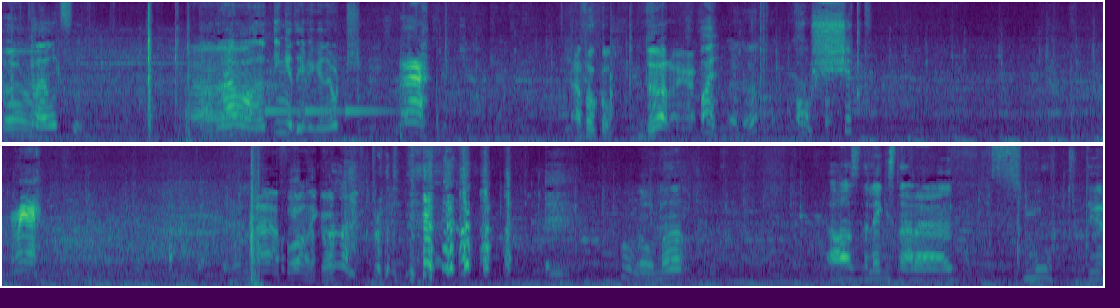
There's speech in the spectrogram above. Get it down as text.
Er oddsen? Eh, Det her var ingenting vi kunne gjort. jeg får ikke opp døra engang. Oi. Oh, shit. Nei, jeg får den ikke opp. Oh, man. Ja, altså, det ligger sånn her eh, smort dyr.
